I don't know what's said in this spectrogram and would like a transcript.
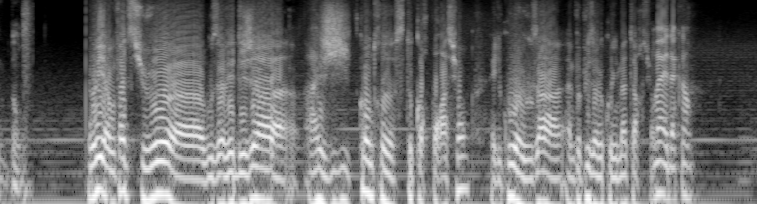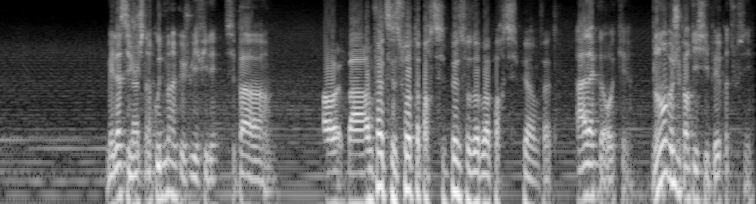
Bon. Oui, en fait, si tu veux, euh, vous avez déjà agi contre cette corporation, et du coup, elle vous a un peu plus dans le collimateur, tu vois. Ouais, d'accord. Mais là, c'est juste un coup de main que je lui ai filé. C'est pas. Ah ouais, Bah, en fait, c'est soit t'as participé, soit t'as pas participé, en fait. Ah d'accord, ok. Non, non, bah, je vais participer, pas de souci.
